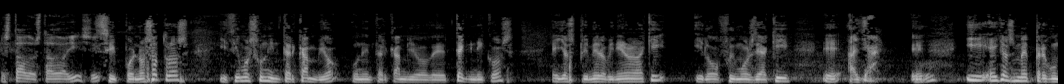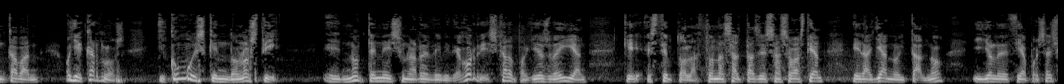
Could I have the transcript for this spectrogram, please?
He estado, he estado allí, sí. Sí, pues nosotros hicimos un intercambio, un intercambio de técnicos. Ellos primero vinieron aquí y luego fuimos de aquí eh, allá. ¿eh? Y ellos me preguntaban, oye Carlos, ¿y cómo es que en Donosti eh, no tenéis una red de videogorris, claro, porque ellos veían que, excepto las zonas altas de San Sebastián, era llano y tal, ¿no? Y yo le decía, pues es,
